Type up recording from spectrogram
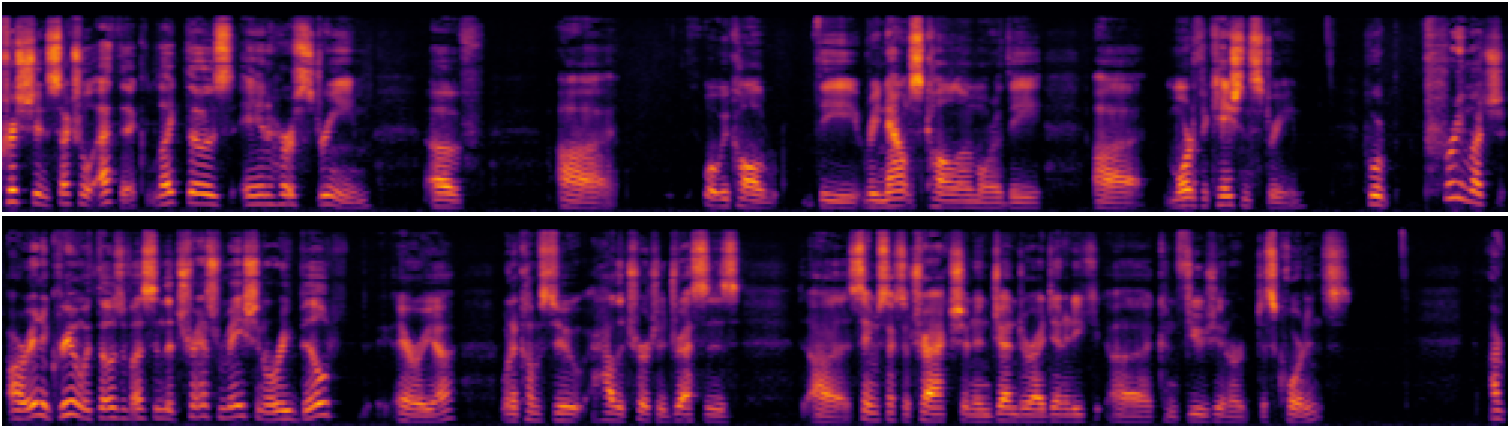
Christian sexual ethic, like those in her stream of uh, what we call the renounce column or the uh, mortification stream, who are pretty much are in agreement with those of us in the transformation or rebuild area when it comes to how the church addresses uh, same-sex attraction and gender identity uh, confusion or discordance. I,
